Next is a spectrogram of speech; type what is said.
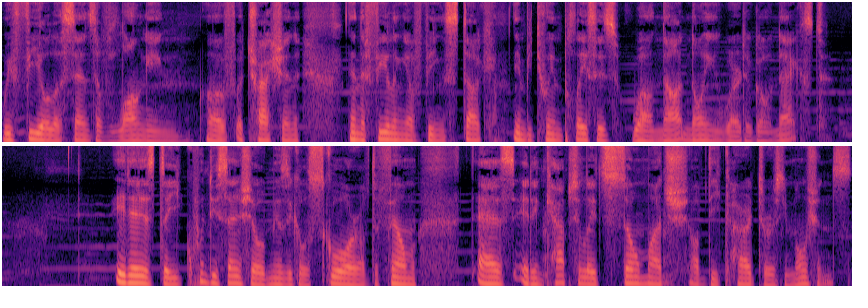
we feel a sense of longing, of attraction, and the feeling of being stuck in between places while not knowing where to go next. It is the quintessential musical score of the film as it encapsulates so much of the character's emotions.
